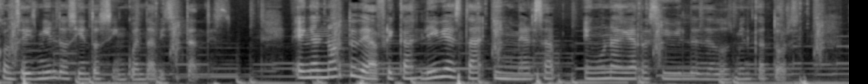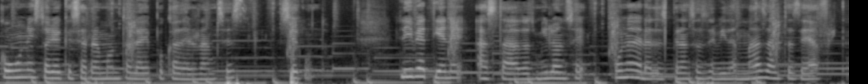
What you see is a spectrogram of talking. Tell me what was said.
con 6.250 visitantes. En el norte de África, Libia está inmersa en una guerra civil desde 2014, con una historia que se remonta a la época de Ramses II. Libia tiene hasta 2011 una de las esperanzas de vida más altas de África.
